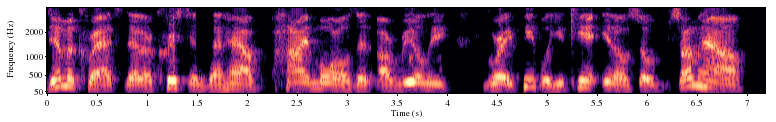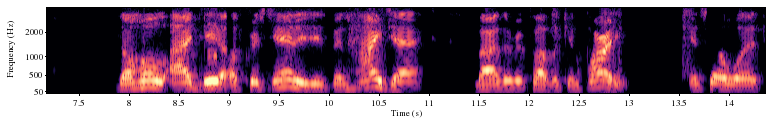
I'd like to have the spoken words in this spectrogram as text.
democrats that are christians that have high morals that are really great people. You can't you know so somehow the whole idea of christianity has been hijacked by the republican party. And so what,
